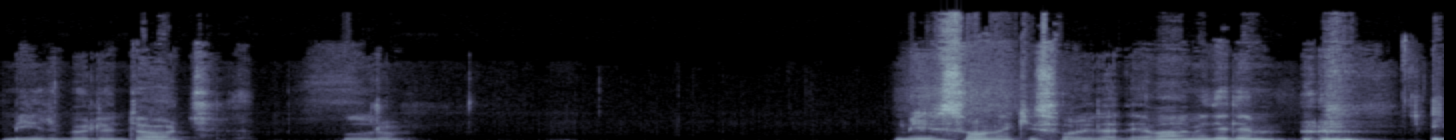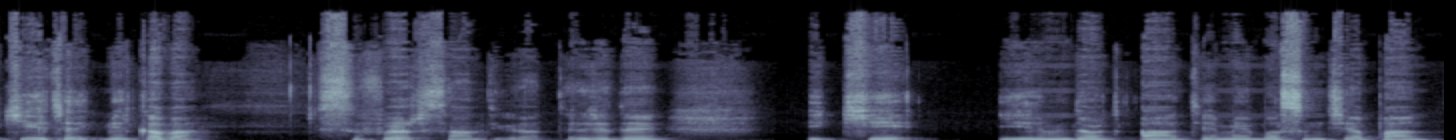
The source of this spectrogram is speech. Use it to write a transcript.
1 bölü 4 bulurum. Bir sonraki soruyla devam edelim. 2 litrelik bir kaba 0 santigrat derecede 2,24 atm basınç yapan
